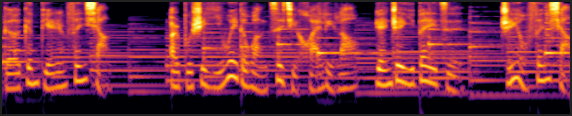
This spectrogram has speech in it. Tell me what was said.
得跟别人分享，而不是一味的往自己怀里捞。人这一辈子。”只有分享，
